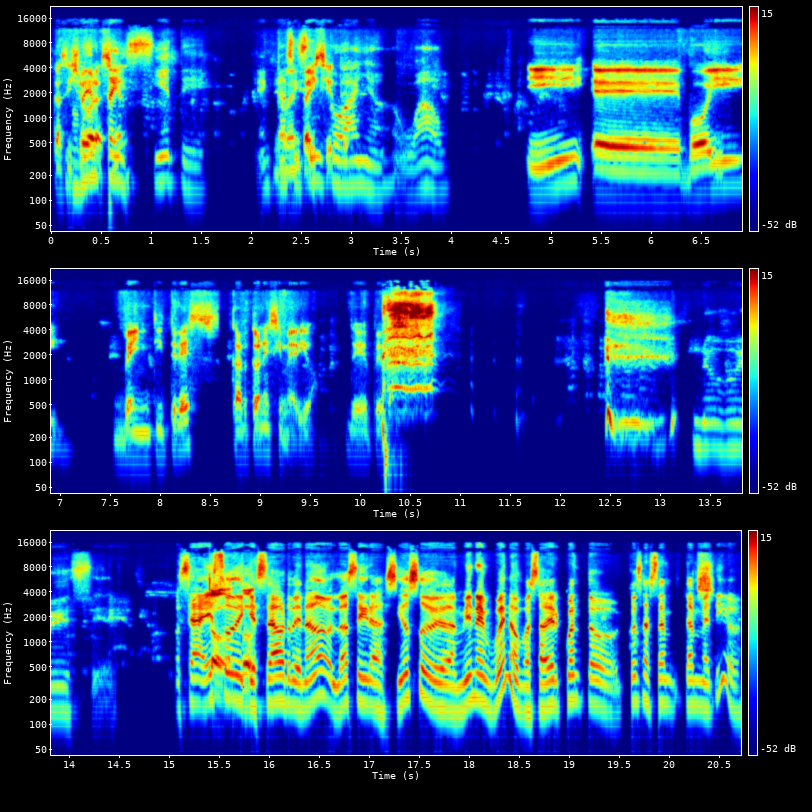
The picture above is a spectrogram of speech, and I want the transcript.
casi llego a las 100. 97 en casi 97. 5 años. Wow. Y eh, voy 23 cartones y medio de Pepa. No puede ser. O sea, eso Todo, de todo. que sea ordenado lo hace gracioso, pero también es bueno para saber cuánto cosas se han, te han metido.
